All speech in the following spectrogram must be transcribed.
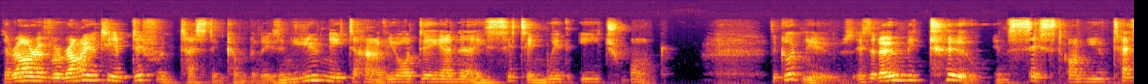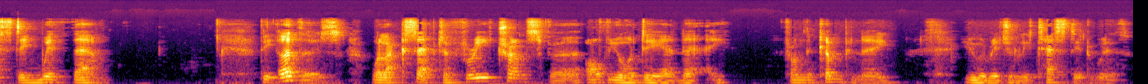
There are a variety of different testing companies, and you need to have your DNA sitting with each one. The good news is that only two insist on you testing with them. The others will accept a free transfer of your DNA from the company you originally tested with.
